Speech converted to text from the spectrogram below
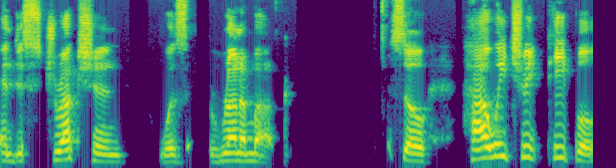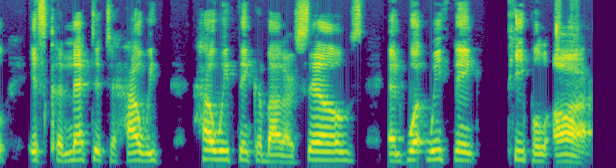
and destruction was run amok. So, how we treat people is connected to how we how we think about ourselves and what we think people are.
